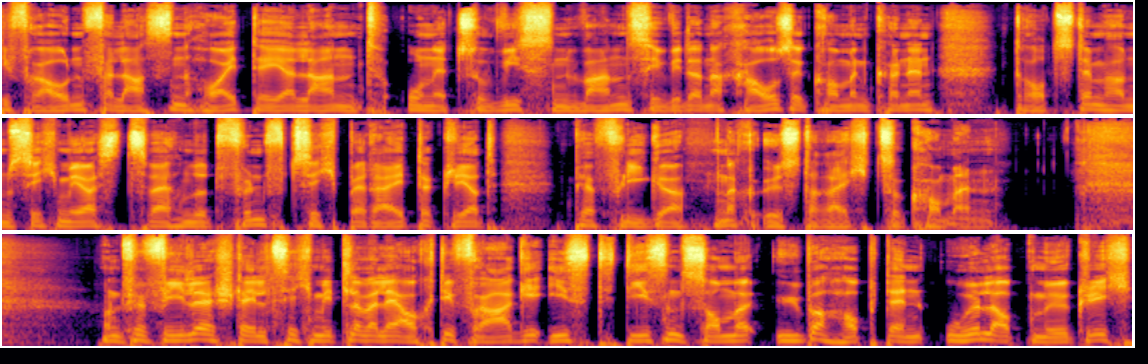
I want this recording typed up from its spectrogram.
Die Frauen verlassen heute ihr Land, ohne zu wissen, wann sie wieder nach Hause kommen können. Trotzdem haben sich mehr als 250 bereit erklärt, per Flieger nach Österreich zu kommen. Und für viele stellt sich mittlerweile auch die Frage, ist diesen Sommer überhaupt ein Urlaub möglich?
